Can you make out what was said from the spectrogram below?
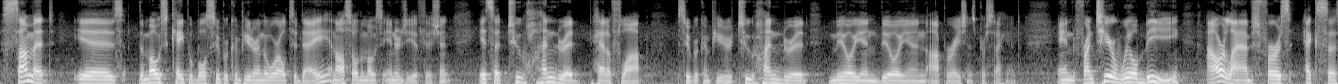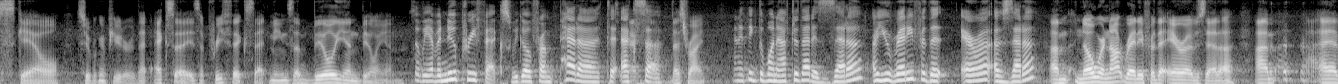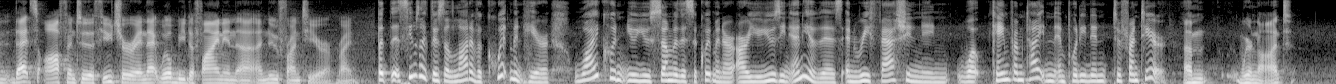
Summit is the most capable supercomputer in the world today and also the most energy efficient. It's a 200 petaflop supercomputer, 200 million billion operations per second. And Frontier will be our lab's first exascale supercomputer. That exa is a prefix that means a billion billion. So we have a new prefix. We go from peta to exa. That's right. And I think the one after that is Zetta. Are you ready for the era of Zetta? Um, no, we're not ready for the era of Zetta. Um, that's off into the future, and that will be defining a, a new frontier, right? But it seems like there's a lot of equipment here. Why couldn't you use some of this equipment, or are you using any of this and refashioning what came from Titan and putting into Frontier? Um, we're not.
